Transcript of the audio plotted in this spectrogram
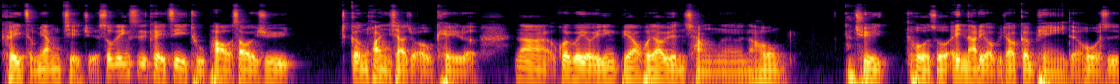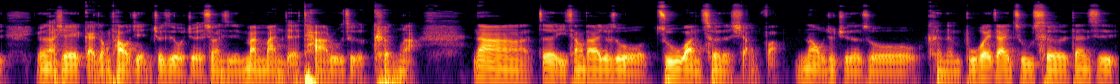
可以怎么样解决？说不定是可以自己涂泡，稍微去更换一下就 OK 了。那会不会有一定必要回到原厂呢？然后去或者说，哎，哪里有比较更便宜的，或者是有哪些改装套件？就是我觉得算是慢慢的踏入这个坑啦。那这以上大概就是我租完车的想法。那我就觉得说，可能不会再租车，但是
